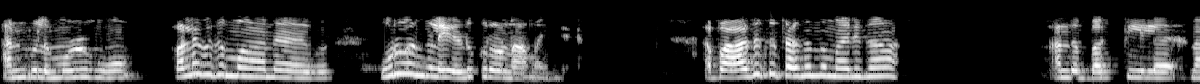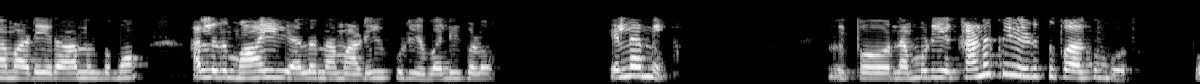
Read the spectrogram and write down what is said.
அன்புல முழுகுவோம். பல விதமான உருவங்களை எடுக்கிறோம் நாம இங்க. அப்ப அதுக்கு தகுந்த மாதிரி தான் அந்த பக்தியில நாம அடையிற ஆனந்தமோ அல்லது மாயையால நாம அடையக்கூடிய வழிகளோ எல்லாமே இப்போ நம்முடைய கணக்கை எடுத்து பார்க்கும்போது இப்போ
